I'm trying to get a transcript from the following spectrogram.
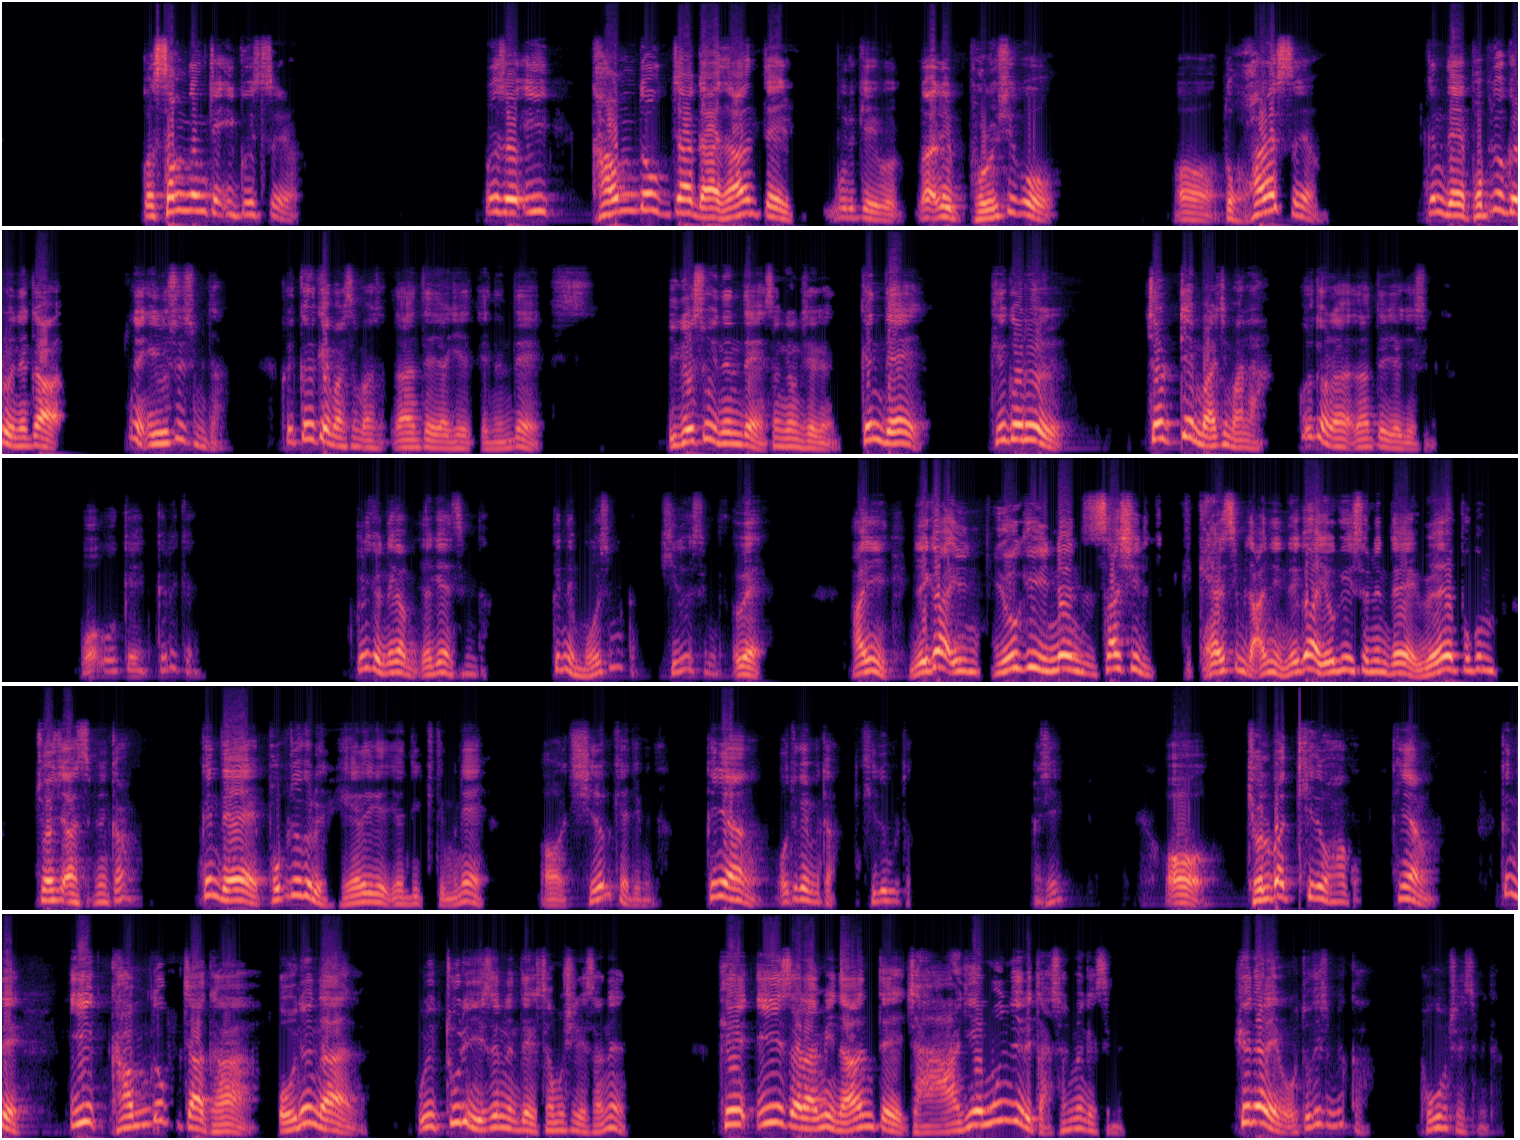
그 성경책 읽고 있어요. 그래서 이 감독자가 나한테 뭐 이렇게 뭐 나를 보시고 어, 또 화냈어요. 근데 법적으로 내가 그냥 읽을 수 있습니다. 그- 그렇게 말씀 나한테 이야기했는데 읽을 수 있는데 성경책은 근데 그거를 절대 말지 말라. 그렇게 나, 나한테 이야기했습니다. 뭐 오케이 그렇게 그렇게 내가 이야기했습니다. 근데 뭐였습니까? 기도했습니다. 왜? 아니 내가 이- 여기 있는 사실 개했습니다. 아니 내가 여기 있었는데 왜 복음 좋아하지 않습니까? 근데 법적으로 해야 되기 때문에 어, 지혜롭게 해야 됩니다. 그냥 어떻게 합니까? 기도부터. 다시 어, 결박 기도 하고 그냥 근데 이 감독자가 어느 날 우리 둘이 있었는데 사무실에서는 그 이 사람이 나한테 자기의 문제를 다 설명했습니다. 회달에 어떻게 했습니까? 복음 전했습니다.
